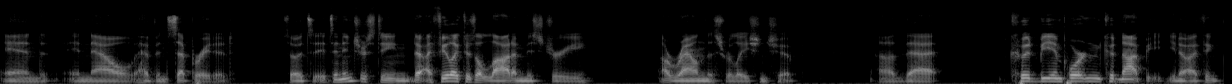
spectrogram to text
and and now have been separated. So it's it's an interesting. I feel like there's a lot of mystery around this relationship uh, that could be important, could not be. You know, I think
